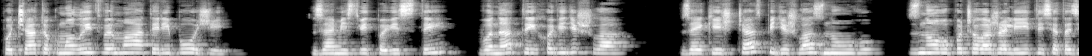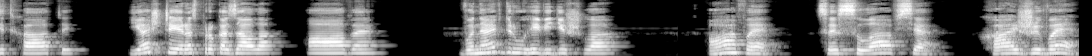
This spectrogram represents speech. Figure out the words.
початок молитви Матері Божій. Замість відповісти, вона тихо відійшла. За якийсь час підійшла знову, знову почала жалітися та зітхати. Я ще раз проказала Аве. Вона й вдруге відійшла. Аве, це слався, хай живе.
